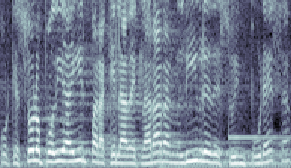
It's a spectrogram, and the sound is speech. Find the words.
porque solo podía ir para que la declararan libre de su impureza.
